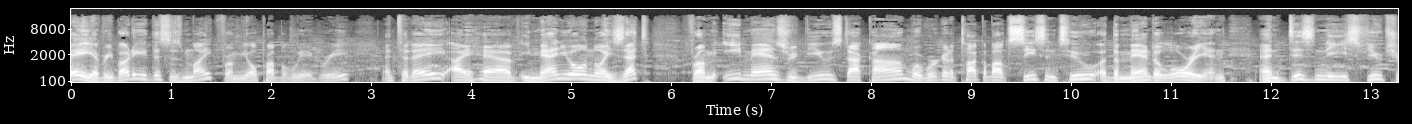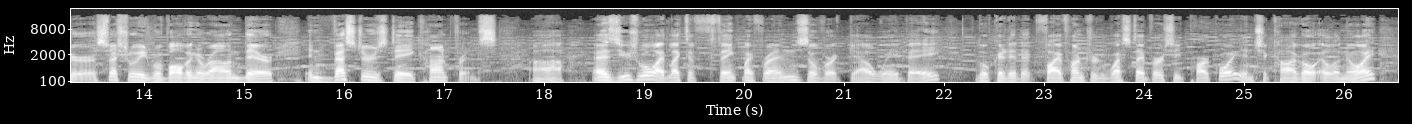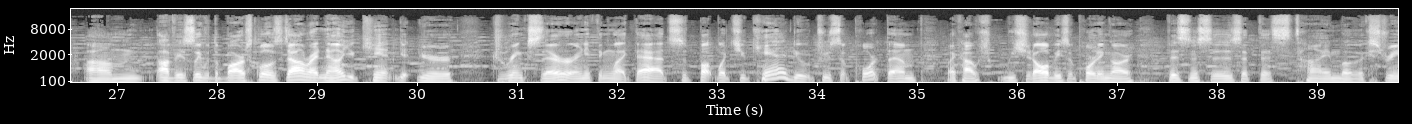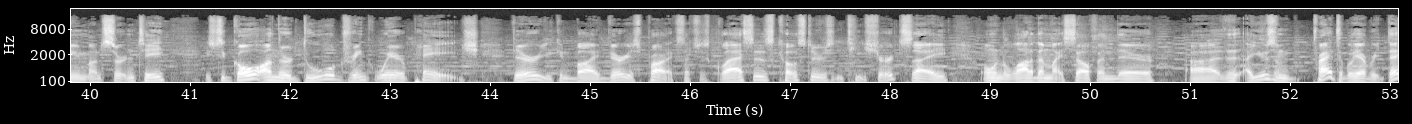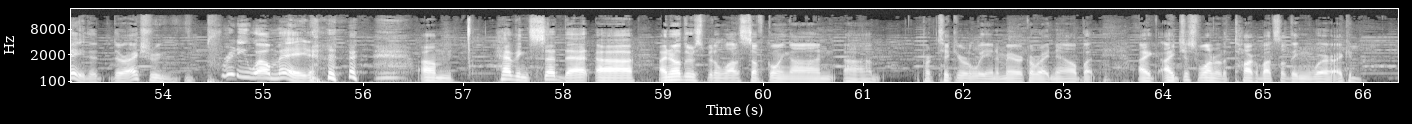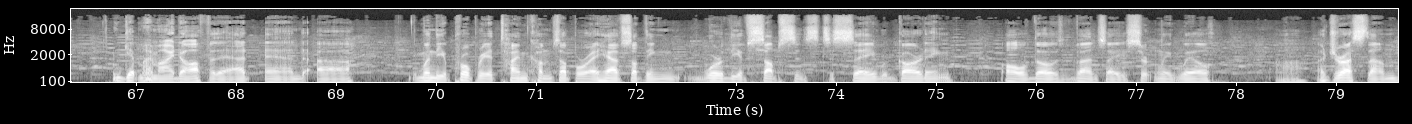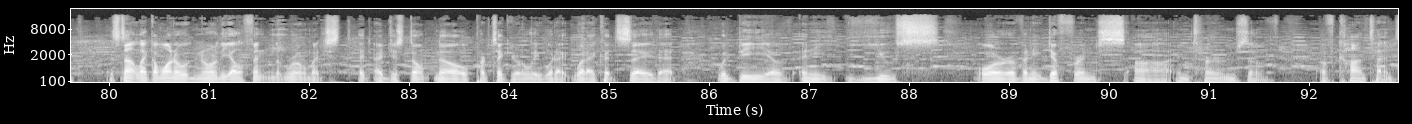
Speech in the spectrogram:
Hey everybody, this is Mike from You'll Probably Agree, and today I have Emmanuel Noisette from emansreviews.com where we're going to talk about season 2 of The Mandalorian and Disney's future, especially revolving around their Investors Day conference. Uh, as usual, I'd like to thank my friends over at Galway Bay, located at 500 West Diversey Parkway in Chicago, Illinois. Um, obviously, with the bars closed down right now, you can't get your drinks there or anything like that. So, but what you can do to support them, like how we should all be supporting our businesses at this time of extreme uncertainty, is to go on their Duel Drinkware page. There you can buy various products such as glasses, coasters, and t-shirts. I own a lot of them myself, and they're uh, th- I use them practically every day. They're, they're actually pretty well made. um, having said that, uh, I know there's been a lot of stuff going on, um, particularly in America right now, but I, I just wanted to talk about something where I could get my mind off of that and uh, when the appropriate time comes up where I have something worthy of substance to say regarding all of those events, I certainly will uh, address them. It's not like I want to ignore the elephant in the room. I just I, I just don't know particularly what I what I could say that would be of any use or of any difference uh, in terms of of content.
